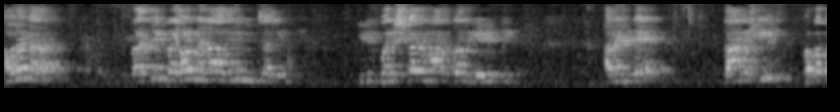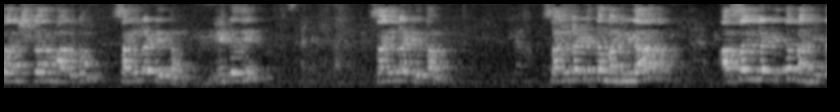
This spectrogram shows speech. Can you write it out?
అవునా కదా? ప్రతి ప్రయాణం ఎలా అధిగమించాలి? వీటికి పరిష్కార మార్గాలు ఏంటి అని అంటే దానికి ఒక పరిష్కార మార్గం సంఘటితం. ఏంటది? సంఘటితం. సంఘటిత మహిళ అసంఘటిత మహిళ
